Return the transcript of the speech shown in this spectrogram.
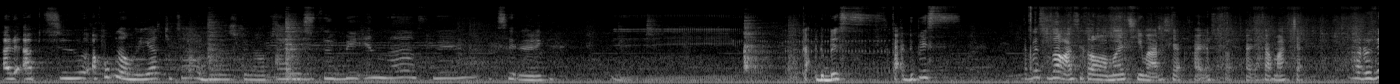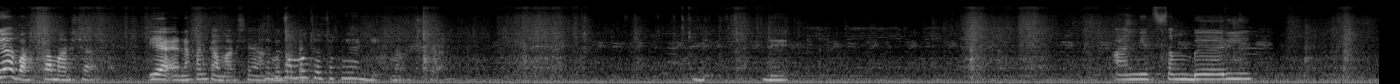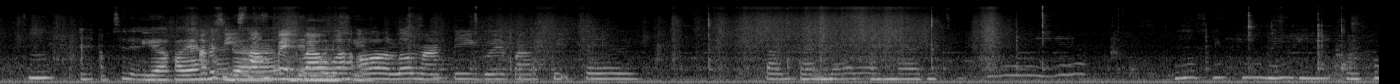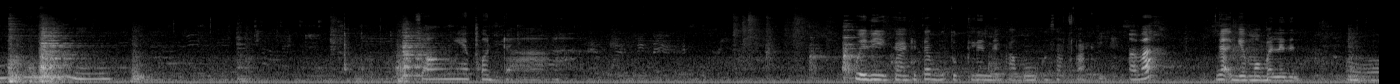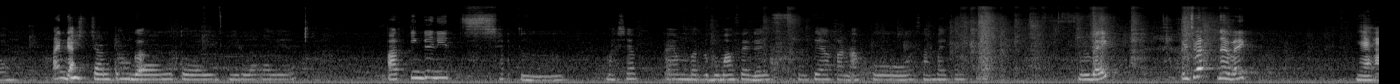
Ada up to. Aku belum lihat kita ada masukin up I used to be in love with Si liriknya Kak the best Kak the best Tapi susah gak sih kalau ngomongnya Cimarsya Kayak suka kayak Kak Maca Harusnya apa? Kamarsha. Iya enakan Kak Marsha Tapi kamu cocoknya di Marsha. D. D. I need somebody Hmm, Eh apa sih? Iya kalian Apa sih sampai bawah manusia. Oh lo mati gue party coy Sampai bawah udah Widih, kak kita butuh clean ya kamu saat party. apa Nggak game Mobile Legend. oh Kan nggak? Ih, cantik banget tuh gila kali ya Party nggak nih? Siap tuh. Mas Chef yang berdebu maaf ya guys. Nanti akan aku sampaikan. Lebih baik? Lebih cepat? Lebih baik? Ya.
